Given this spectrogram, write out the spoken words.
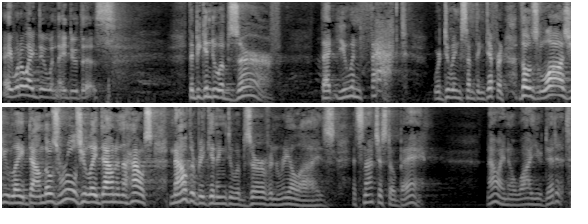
hey, what do I do when they do this? They begin to observe that you, in fact, were doing something different. Those laws you laid down, those rules you laid down in the house, now they're beginning to observe and realize it's not just obey. Now I know why you did it.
